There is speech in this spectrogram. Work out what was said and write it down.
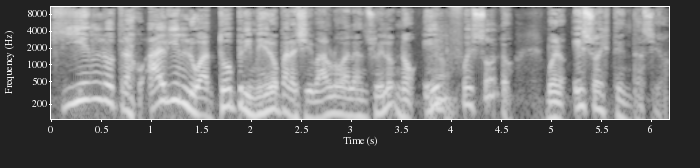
¿quién lo trajo? ¿Alguien lo ató primero para llevarlo al anzuelo? No, él fue solo. Bueno, eso es tentación.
